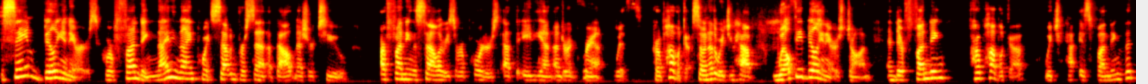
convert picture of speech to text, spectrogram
The same billionaires who are funding 99.7% of ballot measure two are funding the salaries of reporters at the ADN under a grant with ProPublica. So, in other words, you have wealthy billionaires, John, and they're funding ProPublica, which ha- is funding the,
